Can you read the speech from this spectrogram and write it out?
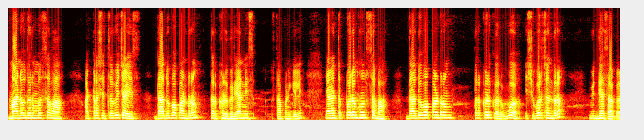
मानवधर्म सभा अठराशे चव्वेचाळीस दादोबा पांडुरंग तरखडकर यांनी स्थापन केले. यानंतर परमहंस सभा दादोबा पांडुरंग तरखडकर व ईश्वरचंद्र विद्यासागर.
